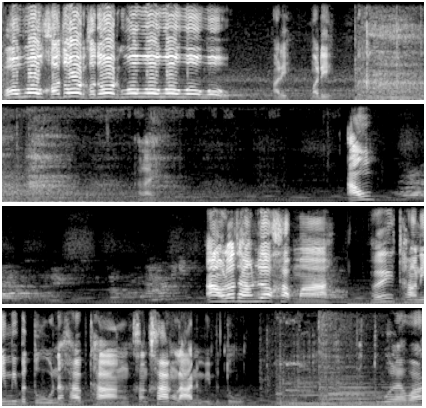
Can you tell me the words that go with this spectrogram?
โว้วโว้ขอโทษขอโทษโว้วโว้วโว้วโว้โว้มาดิมาดิอะไรเอาเอาแล้วทางที่เราขับมาเฮ้ยทางนี้มีประตูนะครับ ทางข้างๆร้านมีประตู ประตูอะไรวะ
